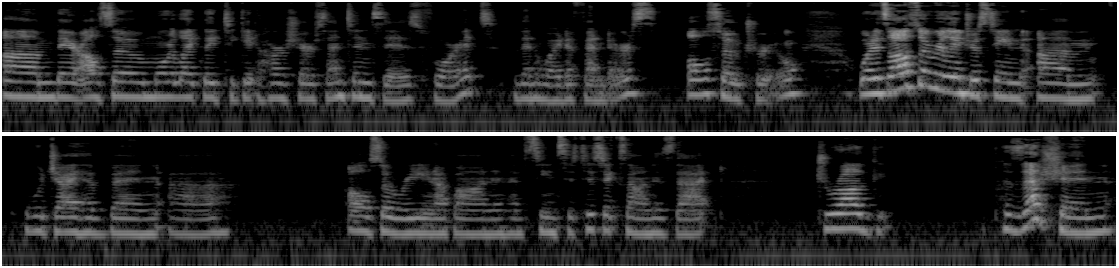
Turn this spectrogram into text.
Um, they're also more likely to get harsher sentences for it than white offenders. Also true. What is also really interesting, um, which I have been uh, also reading up on and have seen statistics on, is that drug possession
